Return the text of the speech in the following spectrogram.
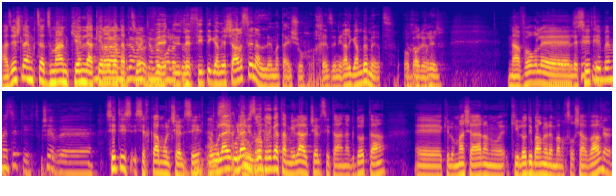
אז יש להם קצת זמן כן להקל זה רגע את הפציעות. ולסיטי גם יש ארסנל מתישהו, אחרי זה נראה לי גם במרץ, או יכול להיות. באפריל. נעבור ל- אה, לסיטי באמת? סיטי, תקשיב, אה, סיטי שיחקה מול צ'לסי, אולי. נזרוק רגע את המילה על צ'לסי, את האנקדוטה, אה, כאילו מה שהיה לנו, כי לא דיברנו עליהם במחזור שעבר. כן.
